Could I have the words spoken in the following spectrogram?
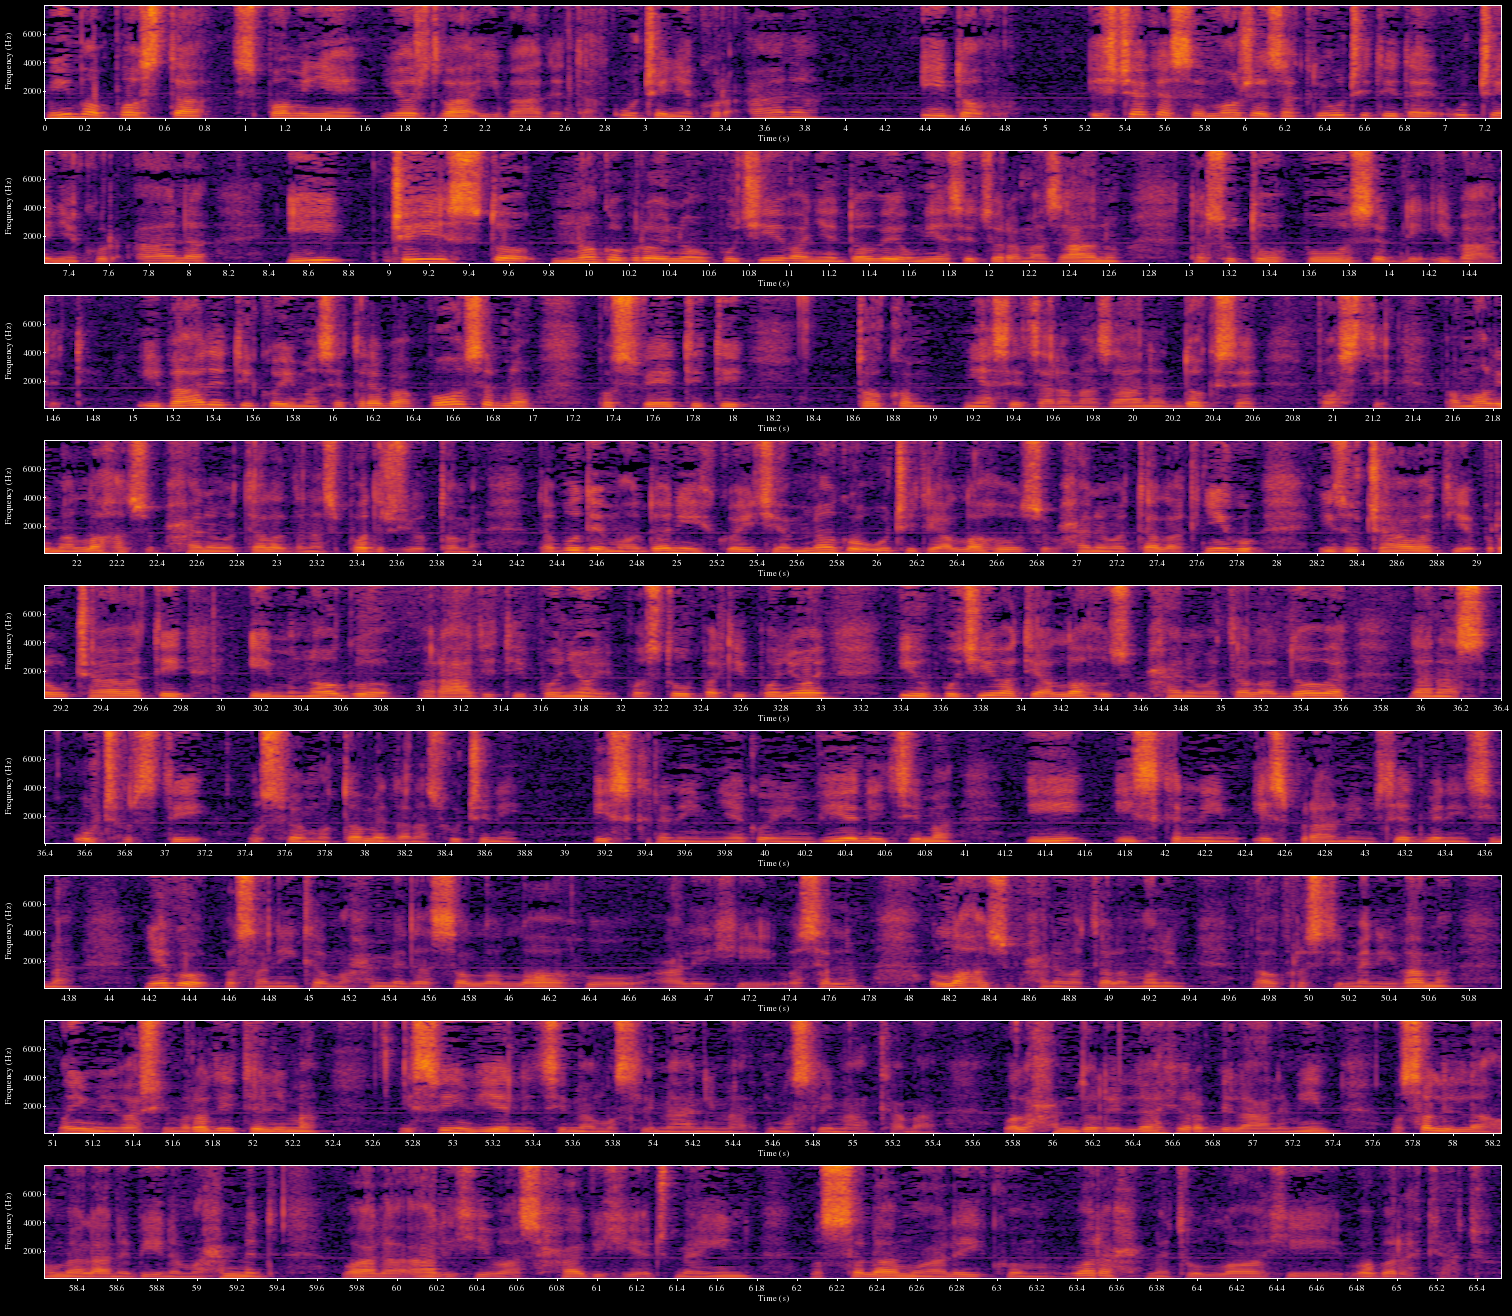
mimo posta spominje još dva ibadeta, učenje Kur'ana i dovu. Iz čega se može zaključiti da je učenje Kur'ana i često mnogobrojno upućivanje dove u mjesecu Ramazanu, da su to posebni ibadeti. Ibadeti kojima se treba posebno posvetiti tokom mjeseca Ramazana dok se posti. Pa molim Allaha subhanahu wa ta'ala da nas podrži u tome. Da budemo od onih koji će mnogo učiti Allahu subhanahu wa ta'ala knjigu, izučavati je, proučavati i mnogo raditi po njoj, postupati po njoj i upućivati Allahu subhanahu wa ta'ala dove da nas učvrsti u svemu tome, da nas učini iskrenim njegovim vjernicima i iskrenim, ispravnim sljedbenicima njegovog poslanika Muhammeda sallallahu alaihi wasallam. Allaha subhanahu wa ta'ala molim da oprosti meni i vama, mojim i vašim roditeljima i svim vjernicima, muslimanima i muslimankama. Walhamdulillahi rabbil alamin wa sallillahum ala nabina Muhammed wa ala alihi wa ashabihi ajma'in. Wassalamu alaikum wa rahmetullahi wa barakatuh.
